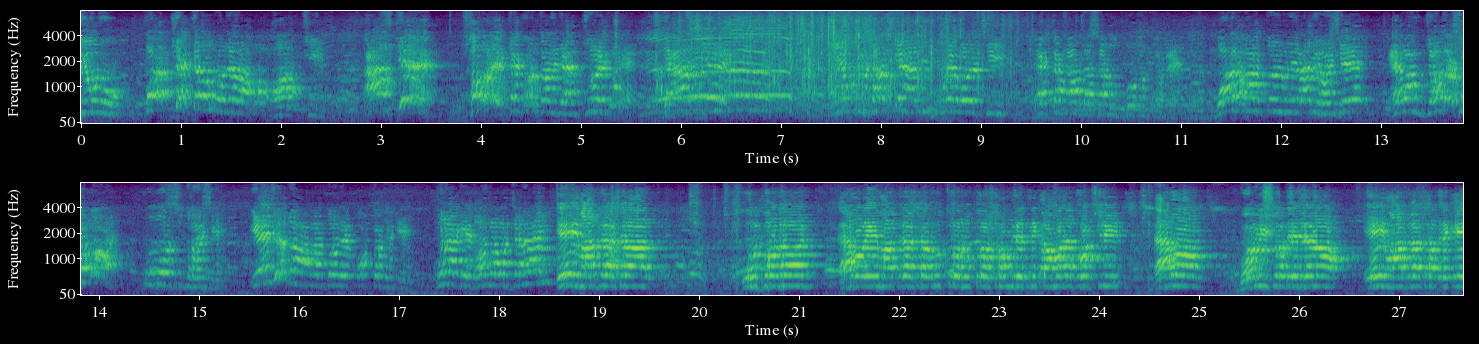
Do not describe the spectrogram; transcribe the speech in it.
ইউনো, প্রত্যেকটা উপজেলা উচিত আজকে সবাই একটা কথা দেন জুড়ে করে। আমি পুরে বলেছি, একটা মাদ্রাসার উদ্বোধন করবে বরাবর তৈরি রাজি হয়েছে এবং যথাসময় উপস্থিত হয়েছে। এই জন্য আমার দলের পক্ষ থেকে ওনাকে ধন্যবাদ জানাই। এই মাদ্রাসার উদ্বোধন এবং এই মাদ্রাসার উত্তর উত্তর সমৃদ্ধি কামনা করছি এবং ভবিষ্যতে যেন এই মাদ্রাসা থেকে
